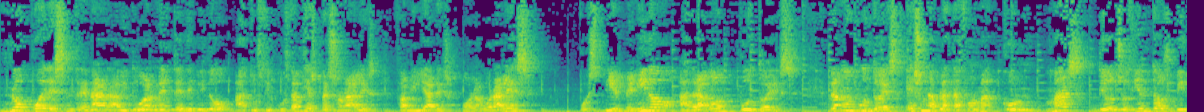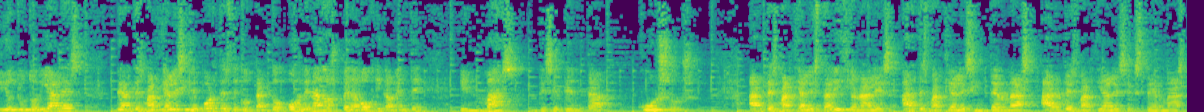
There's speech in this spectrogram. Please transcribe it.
¿No puedes entrenar habitualmente debido a tus circunstancias personales, familiares o laborales? Pues bienvenido a Dragon.es Dragon.es es una plataforma con más de 800 videotutoriales de artes marciales y deportes de contacto ordenados pedagógicamente en más de 70 cursos. Artes marciales tradicionales, artes marciales internas, artes marciales externas,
